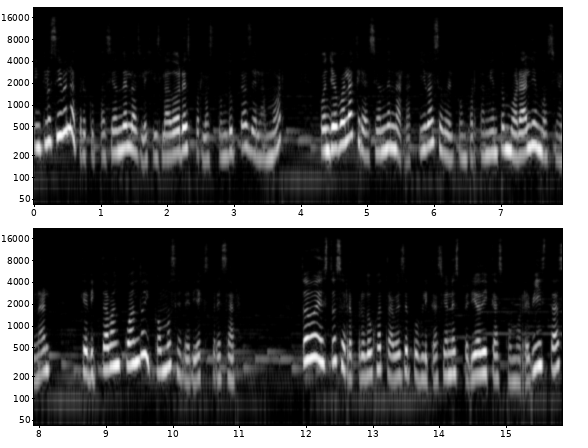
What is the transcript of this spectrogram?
Inclusive la preocupación de los legisladores por las conductas del amor conllevó la creación de narrativas sobre el comportamiento moral y emocional que dictaban cuándo y cómo se debía expresar. Todo esto se reprodujo a través de publicaciones periódicas como revistas,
